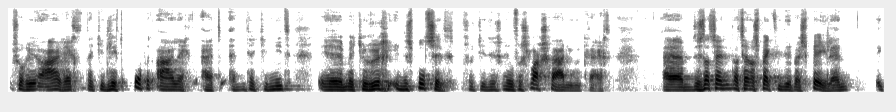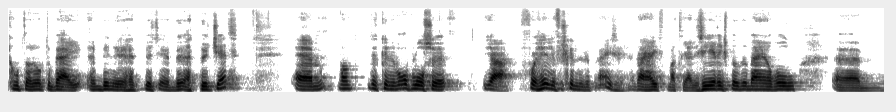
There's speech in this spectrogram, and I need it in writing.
sorry, een aanrecht, dat je het licht op het aanrecht uit. En dat je niet eh, met je rug in de spot zit. Zodat je dus heel veel slagschaduwen krijgt. Uh, dus dat zijn, dat zijn aspecten die erbij spelen. En ik roep dan ook erbij uh, binnen het, het budget. Um, want dit kunnen we oplossen ja, voor hele verschillende prijzen. daar heeft materialisering speelt erbij een rol. Um,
